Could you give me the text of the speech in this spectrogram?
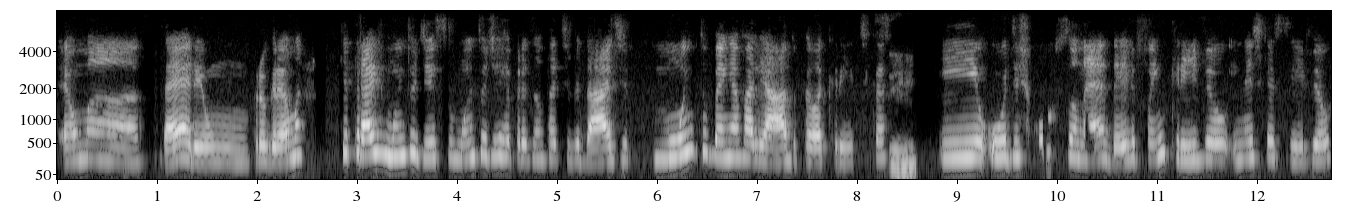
é uma série, um programa que traz muito disso, muito de representatividade, muito bem avaliado pela crítica. Sim. E o discurso né, dele foi incrível, inesquecível.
